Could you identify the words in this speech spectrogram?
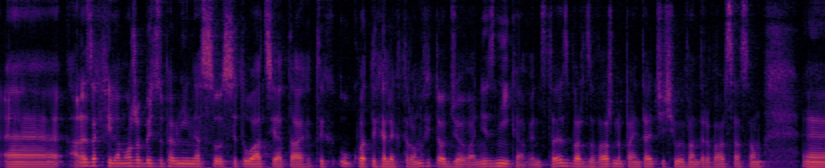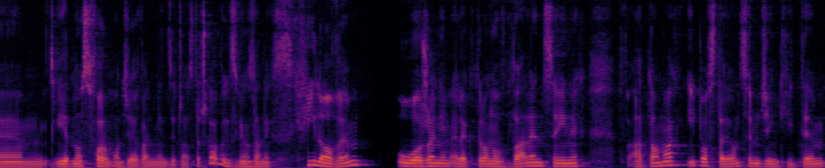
E, ale za chwilę może być zupełnie inna sytuacja, ta, tych, układ tych elektronów i to oddziaływanie znika, więc to jest bardzo ważne. Pamiętajcie, siły van der Waalsa są jedną z form oddziaływań międzycząsteczkowych związanych z chwilowym ułożeniem elektronów walencyjnych w atomach i powstającym dzięki, tym,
